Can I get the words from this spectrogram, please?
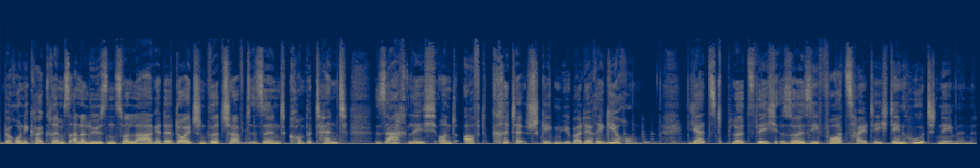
Veronika Grimms Analysen zur Lage der deutschen Wirtschaft sind kompetent, sachlich und oft kritisch gegenüber der Regierung. Jetzt plötzlich soll sie vorzeitig den Hut nehmen.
